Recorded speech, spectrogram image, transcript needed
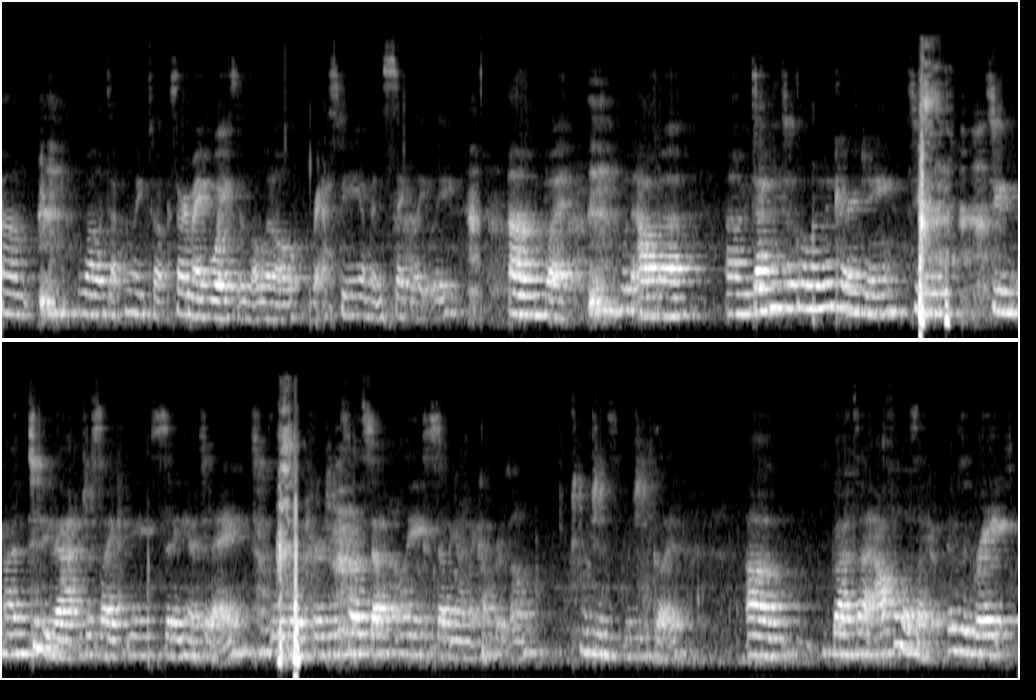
Um, well, it definitely took. Sorry, my voice is a little raspy. I've been sick lately. Um, but with Alpha, um, definitely took a little encouraging to to uh, to do that. Just like me sitting here today, took a little encouraging. So it's definitely stepping out of my comfort zone, which is which is good. Um, but uh, Alpha was like it was a great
